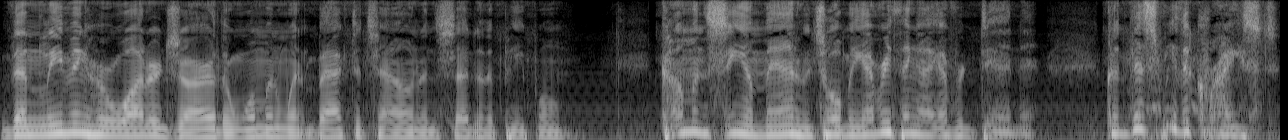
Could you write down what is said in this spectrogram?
Then leaving her water jar, the woman went back to town and said to the people, Come and see a man who told me everything I ever did. Could this be the Christ,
